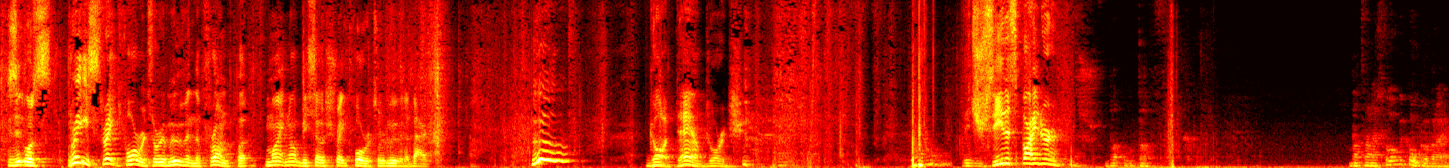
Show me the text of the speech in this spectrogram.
Because it was pretty straightforward to remove in the front, but might not be so straightforward to remove in the back. Woo! God damn, George. Did you see the spider? What the But when I spoke with Coco,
